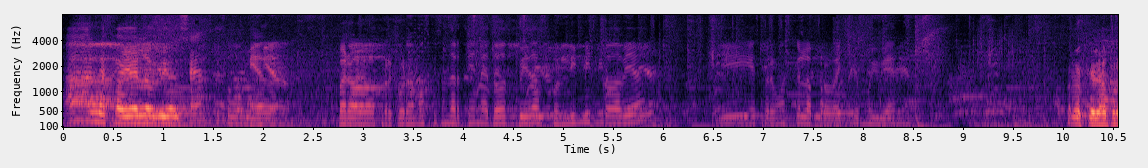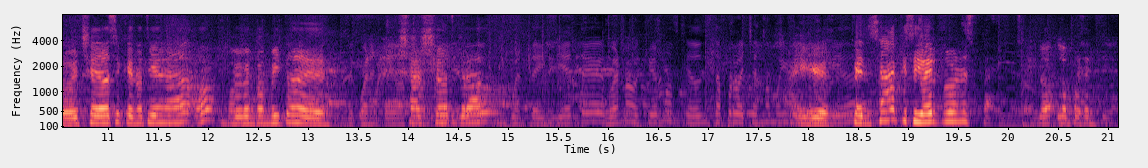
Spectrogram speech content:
Ah, le falló el obvio al que tuvo miedo. Pero recordemos que Zendar tiene dos vidas con limit todavía. Y esperemos que lo aproveche muy bien. Por lo que lo aproveche Dossi que no tiene nada. Oh, muy buen combito de De 42. Sharp shot, grab. 57. Bueno, aquí vemos que Dossi está aprovechando muy bien Ay. Pensaba que se iba a ir por un spike. Lo, lo presentía.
